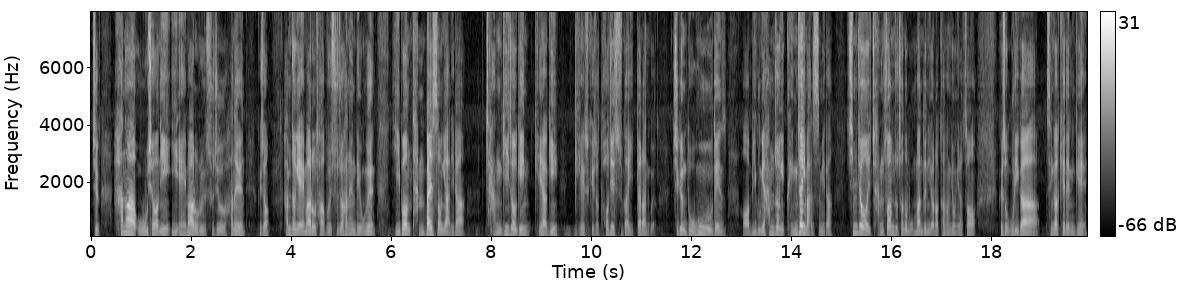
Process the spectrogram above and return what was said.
즉 하나오션이 이 MRO를 수주하는 그죠? 함정의 MRO 사업을 수주하는 내용은 이번 단발성이 아니라 장기적인 계약이 계속해서 터질 수가 있다라는 거예요. 지금 노후된 어, 미국의 함정이 굉장히 많습니다. 심지어 잠수함조차도 못 만드는 열악한 환경이라서 그래서 우리가 생각해야 되는 게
